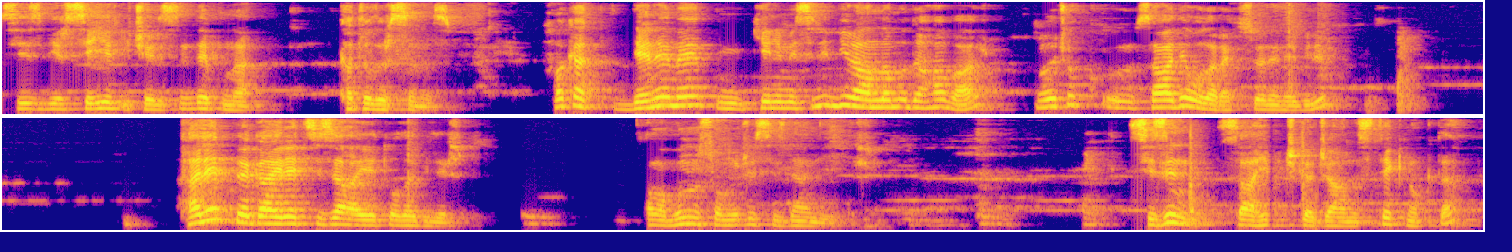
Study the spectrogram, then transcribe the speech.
siz bir seyir içerisinde buna katılırsınız. Fakat deneme kelimesinin bir anlamı daha var. O da çok e, sade olarak söylenebilir. Talep ve gayret size ait olabilir. Ama bunun sonucu sizden değildir. Sizin sahip çıkacağınız tek nokta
